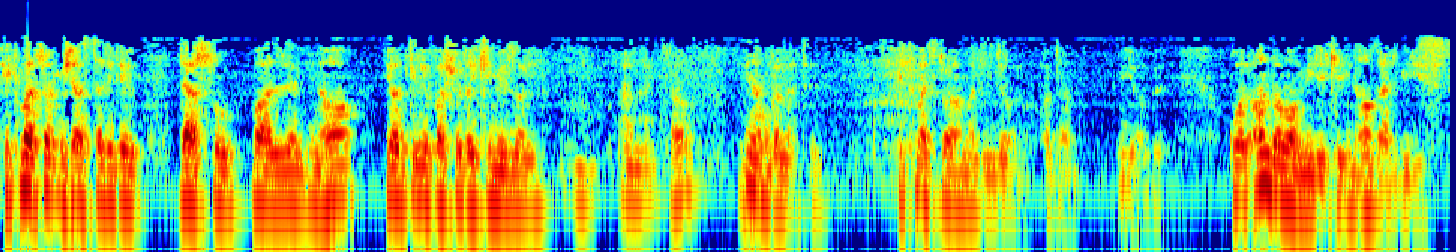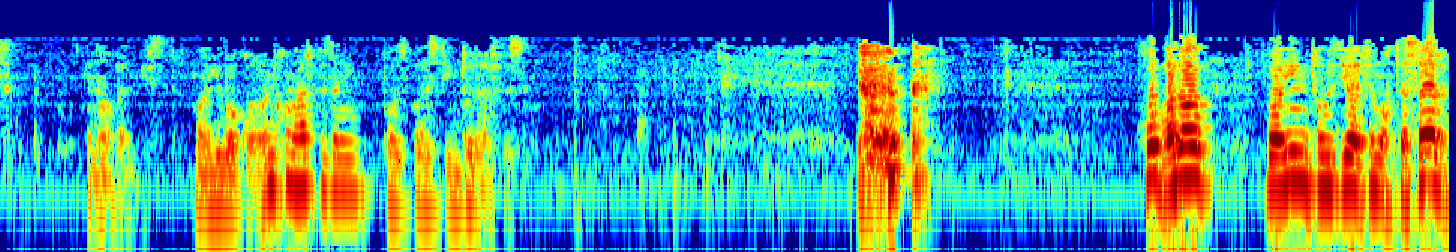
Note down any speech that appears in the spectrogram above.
حکمت رو میشه از طریق درس و معلم اینها یاد گرفت و شد حکیم الهی. بله. این هم غلطه. حکمت رو عمل اینجا آدم میابه قرآن به ما میگه که اینها قلبی است. اینها قلبی است. ما اگه با قرآن می‌خوام حرف بزنیم باز بایستی اینطور حرف بزنیم. خب حالا با این توضیحات مختصر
